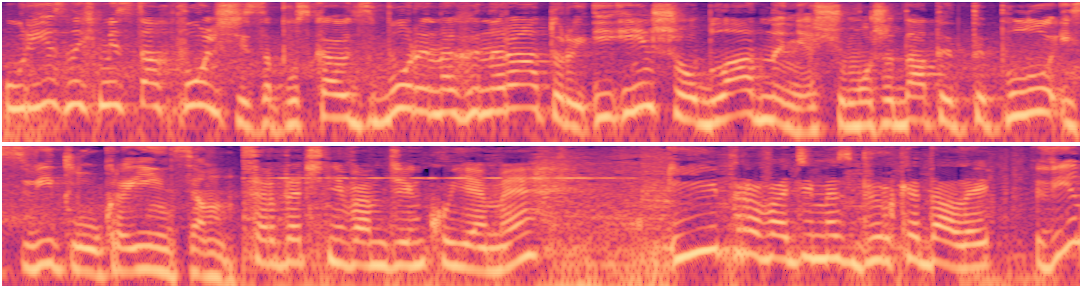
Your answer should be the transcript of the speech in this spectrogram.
У різних містах Польщі запускають збори на генератори і інше обладнання, що може дати тепло і світло українцям. Serdecznie Wam dziękujemy i prowadzimy zbiórkę dalej. Він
